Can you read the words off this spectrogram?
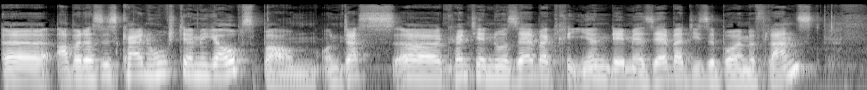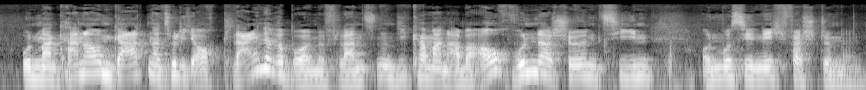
Äh, aber das ist kein hochstämmiger Obstbaum. Und das äh, könnt ihr nur selber kreieren, indem ihr selber diese Bäume pflanzt. Und man kann auch im Garten natürlich auch kleinere Bäume pflanzen und die kann man aber auch wunderschön ziehen und muss sie nicht verstümmeln.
